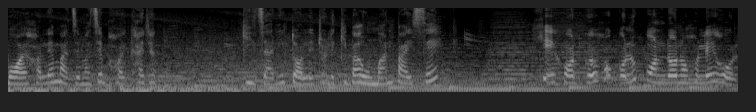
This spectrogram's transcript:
মই হ'লে মাজে মাজে ভয় খাই থাকোঁ। কিজানি তলে তলে কিবা উমান পাইছে? শেষত গৈ সকলো পণ্ড নহ'লেই হ'ল।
